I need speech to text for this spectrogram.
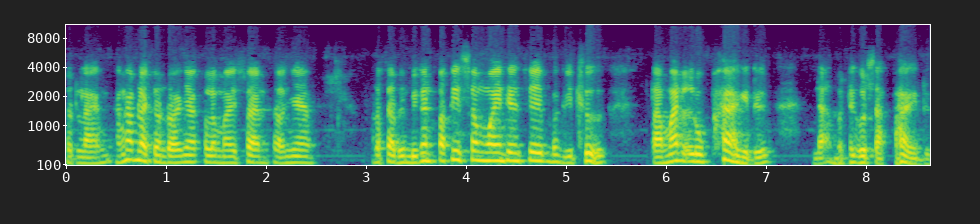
Setelah anggaplah contohnya kalau mahasiswa misalnya merasa bimbingan pasti semua intensif begitu tamat lupa gitu, tidak bertegur sapa gitu.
